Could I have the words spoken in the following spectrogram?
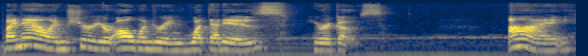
By now, I'm sure you're all wondering what that is. Here it goes. I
